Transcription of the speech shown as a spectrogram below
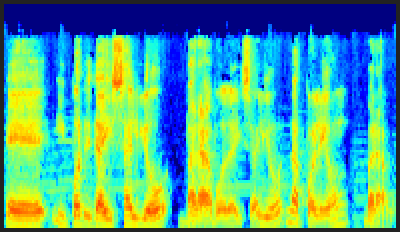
Eh, y por de ahí salió Bravo, de ahí salió Napoleón Bravo.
